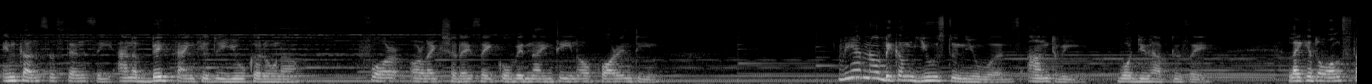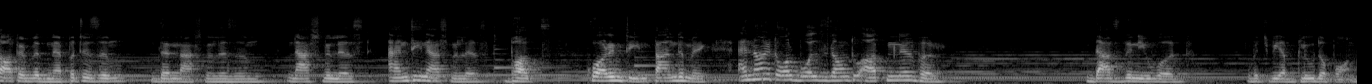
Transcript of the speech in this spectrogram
inconsistency, and a big thank you to you, Corona, for, or like, should I say, COVID 19 or quarantine. We have now become used to new words, aren't we? What do you have to say? Like it all started with nepotism, then nationalism, nationalist, anti nationalist, bugs, quarantine, pandemic, and now it all boils down to Atmanirbhar. That's the new word which we have glued upon.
